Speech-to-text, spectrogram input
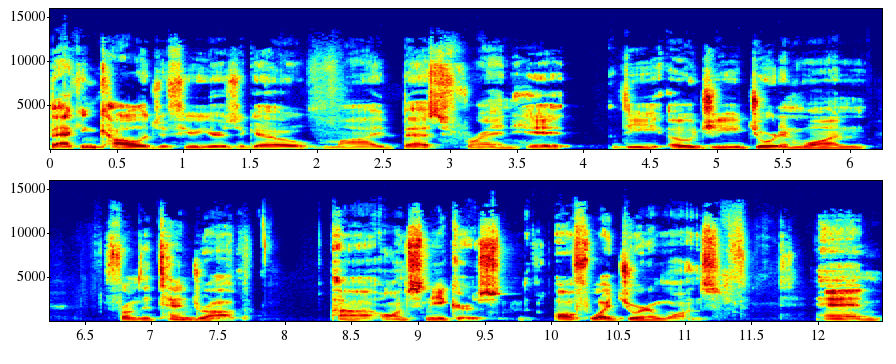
Back in college a few years ago, my best friend hit the OG Jordan 1 from the 10 drop uh, on sneakers, off white Jordan 1s. And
